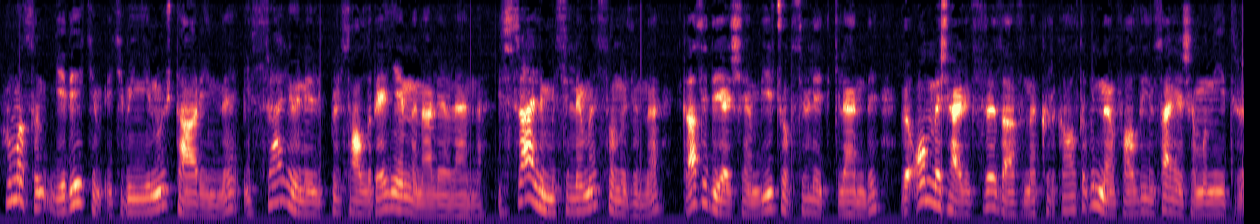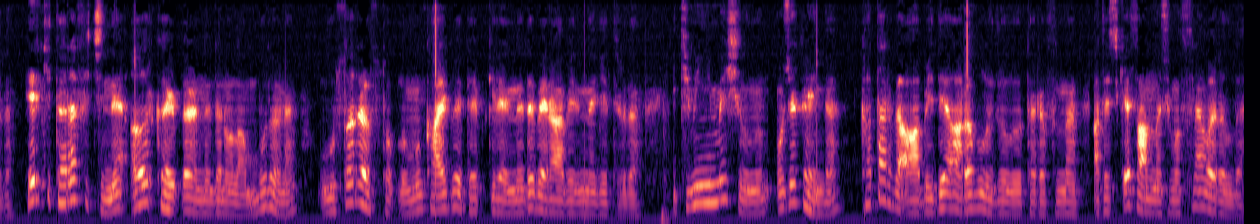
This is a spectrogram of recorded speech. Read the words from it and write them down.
Hamas'ın 7 Ekim 2023 tarihinde İsrail'e yönelik bir saldırıya yeniden alevlendi. İsrail'in misillemesi sonucunda Gazze'de yaşayan birçok sivil etkilendi ve 15 aylık süre zarfında 46 binden fazla insan yaşamını yitirdi. Her iki taraf için de ağır kayıplara neden olan bu dönem uluslararası toplumun kaygı ve tepkilerini de beraberinde getirdi. 2025 yılının Ocak ayında Katar ve ABD arabuluculuğu tarafından ateşkes anlaşmasına varıldı.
